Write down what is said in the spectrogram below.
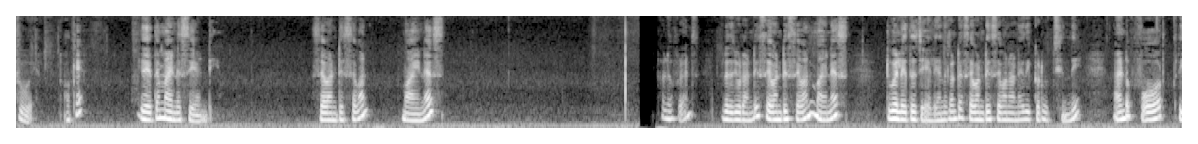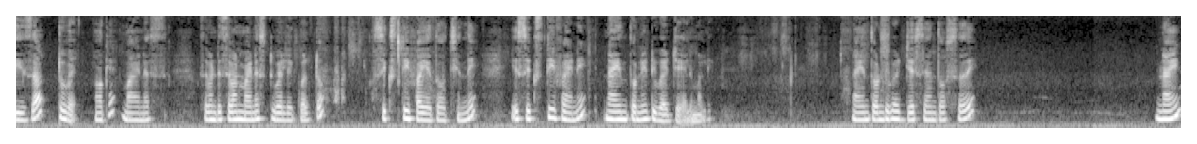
ట్వెల్వ్ ఓకే? ఇదైతే మైనస్ చేయండి seventy seven minus hello friends ఇక్కడ చూడండి సెవెంటీ సెవెన్ మైనస్ ట్వెల్వ్ అయితే చేయాలి. ఎందుకంటే సెవెంటీ సెవెన్ అనేది ఇక్కడ వచ్చింది. అండ్ ఫోర్ త్రీ జార్ twelve. Okay minus seventy seven minus twelve equal to sixty five అయితే వచ్చింది. ఈ సిక్స్టీ ఫైవ్ని నైన్తో డివైడ్ చేయాలి మళ్ళీ. నైన్తో డివైడ్ చేస్తే ఎంత వస్తుంది? నైన్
